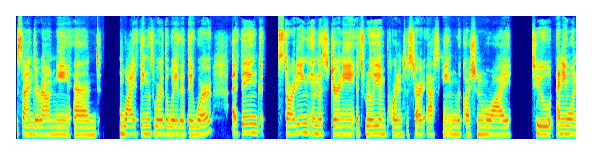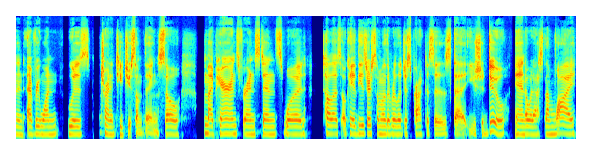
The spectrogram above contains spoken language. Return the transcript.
the signs around me and why things were the way that they were. I think starting in this journey, it's really important to start asking the question why to anyone and everyone who is trying to teach you something. So my parents, for instance, would tell us, okay, these are some of the religious practices that you should do. And I would ask them why.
